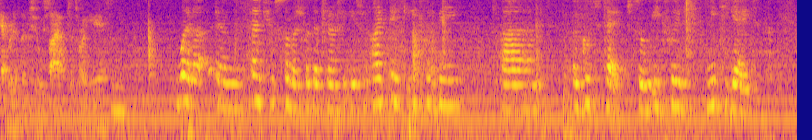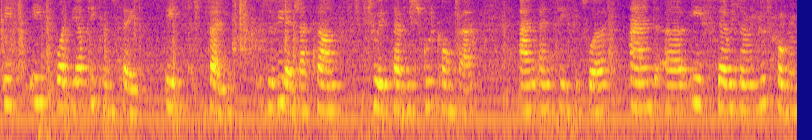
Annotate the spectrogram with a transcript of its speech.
get rid of them, shall we say, after three years. Well, uh, um, thank you so much for that clarification. I think it would be um, a good step, so it will mitigate if, if what the applicant said is valid. The village has time to establish good contact and, and see if it's works. And uh, if there is a huge problem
